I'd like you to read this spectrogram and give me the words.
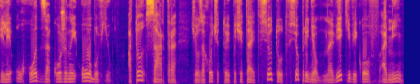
или уход за кожаной обувью. А то Сартра, чего захочет, то и почитает. Все тут, все при нем, на веки веков. Аминь.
